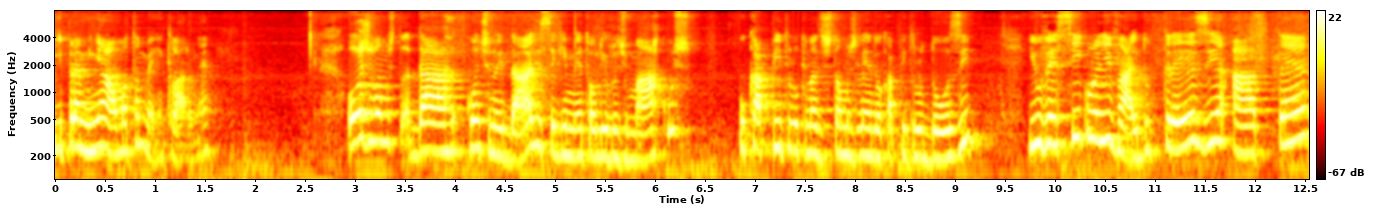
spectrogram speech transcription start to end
e para minha alma também, é claro, né? Hoje vamos dar continuidade seguimento ao livro de Marcos. O capítulo que nós estamos lendo é o capítulo 12. E o versículo ele vai do 13 até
